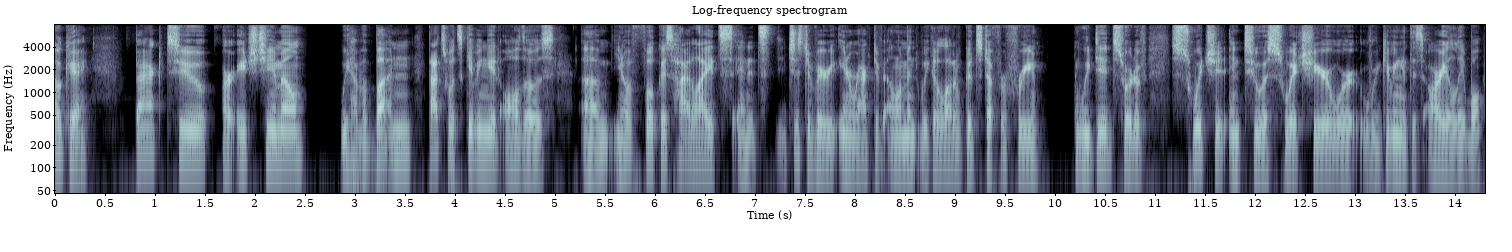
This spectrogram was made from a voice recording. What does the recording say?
Okay, back to our HTML. We have a button. That's what's giving it all those, um, you know, focus highlights, and it's just a very interactive element. We get a lot of good stuff for free. We did sort of switch it into a switch here. We're, we're giving it this ARIA label.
